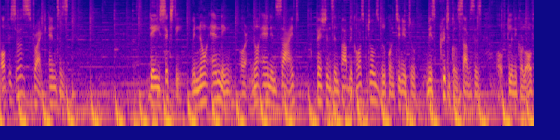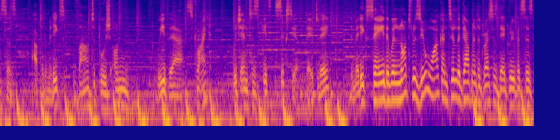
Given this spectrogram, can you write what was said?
officers strike enters day 60 with no ending or no end in sight patients in public hospitals will continue to miss critical services of clinical officers after the medics vow to push on with their strike, which enters its 60th day today. The medics say they will not resume work until the government addresses their grievances.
